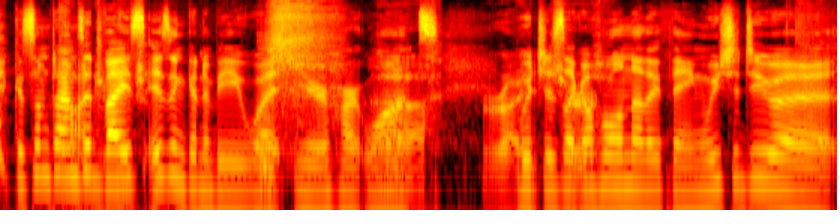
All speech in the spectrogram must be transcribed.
Because sometimes advice isn't going to be what your heart wants, Uh, right. which is like a whole nother thing. We should do a.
